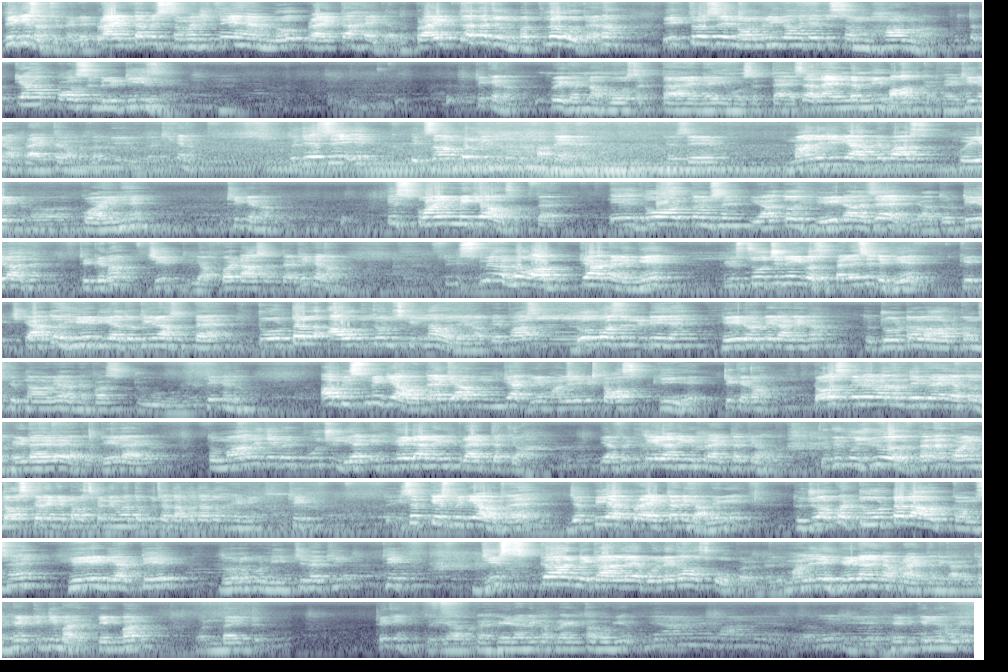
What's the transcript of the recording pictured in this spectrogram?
देखिए सबसे पहले, प्रायिकता में समझते हैं हम लोग, प्रायिकता है क्या? तो प्रायिकता का जो मतलब होता है ना एक तरह से नॉर्मली कहा जाए तो संभावना मतलब क्या पॉसिबिलिटीज है? ठीक है ना? कोई घटना हो सकता है, नहीं हो सकता है, ऐसा रैंडमली बात करते हैं, ठीक है ना? प्रायिकता का मतलब यही होता है, ठीक है ना? तो जैसे एक एग्ज़ाम्पल के थ्रू दिखाते हैं। जैसे मान लीजिए कि आपके पास कोई एक कॉइन है, ठीक है ना? इस कॉइन में क्या हो सकता है? ये दो आउटकम्स हैं, या तो हेड आ जाए, या तो टेल आ जाए, ठीक है ना? चित या पट आ सकता है, ठीक है ना? तो इसमें हम लोग अब क्या करेंगे? सोचने की कोशिश पहले से देखिए कि क्या तो हेड या तो टेल आ सकता है टोटल आउटकम्स कितना हो जाएगा? अपने पास दो पॉसिबिलिटीज है हेड और टेल आने का। तो टोटल आउटकम्स कितना हो गया? अपने पास टू हो गया, ठीक है ना? अब इसमें क्या होता है कि आप हम क्या किए? मान लीजिए कि टॉस किए, ठीक है ना? टॉस करने के बाद हम देख रहे हैं या तो हेड आएगा या तो टेल आएगा। तो मान लीजिए मैं पूछ लिया कि हेड आने की प्रायिकता क्या होगी? या फिर टेल आने की प्रायिकता क्या होगा? क्योंकि कुछ भी हो सकता है ना कॉइन टॉस करेंगे टॉस करने के बाद तो कुछ अता पता तो है नहीं, ठीक? तो इस सब केस में क्या होता है? जब भी आप प्रायिकता निकालेंगे तो जो आपका टोटल आउटकम्स है हेड या टेल दोनों को नीचे रखिए, ठीक? जिसका निकालने बोलेगा, उसको ऊपर लीजिए मान लीजिए हेड आने का प्रायिकता निकाले तो हेड कितनी बार एक बार। वन बाई टू ठीक है? तो ये आपका हेड आने का प्रायिकता हो गया। ये हेड के लिए हो गया।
